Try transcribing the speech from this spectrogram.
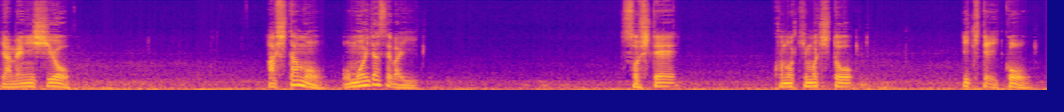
やめにしよう。明日も思い出せばいい。そしてこの気持ちと生きていこう。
